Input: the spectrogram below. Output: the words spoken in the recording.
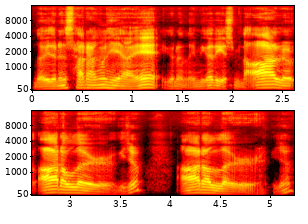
너희들은 사랑을 해야 해 그런 의미가 되겠습니다. are are 그죠? are 그죠?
